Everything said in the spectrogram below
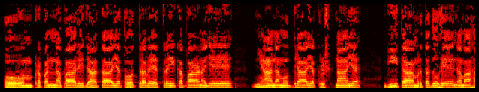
ॐ प्रपन्नपारिजाताय तोत्रवेत्रैकपाणये ज्ञानमुद्राय कृष्णाय गीतामृतदुहे नमः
